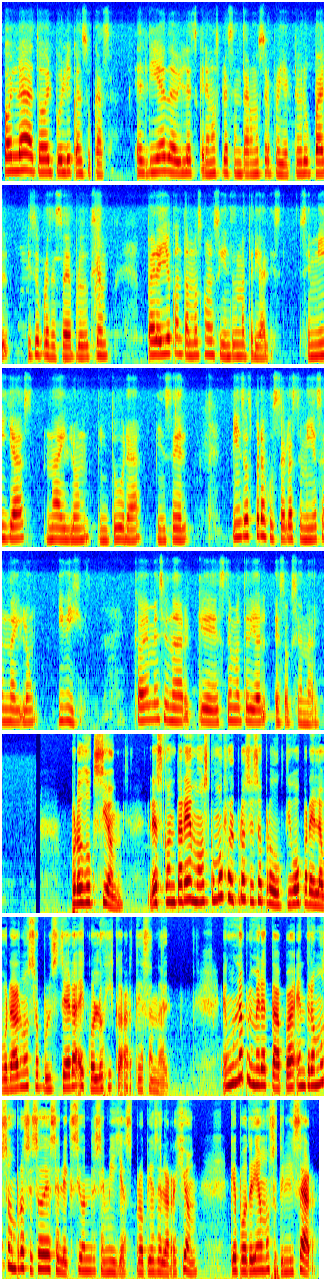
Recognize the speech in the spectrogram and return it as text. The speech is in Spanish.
Hola a todo el público en su casa. El día de hoy les queremos presentar nuestro proyecto grupal y su proceso de producción. Para ello contamos con los siguientes materiales. Semillas, nylon, pintura, pincel, pinzas para ajustar las semillas al nylon y dijes. Cabe mencionar que este material es opcional. Producción. Les contaremos cómo fue el proceso productivo para elaborar nuestra pulsera ecológica artesanal. En una primera etapa entramos a un proceso de selección de semillas propias de la región que podríamos utilizar.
